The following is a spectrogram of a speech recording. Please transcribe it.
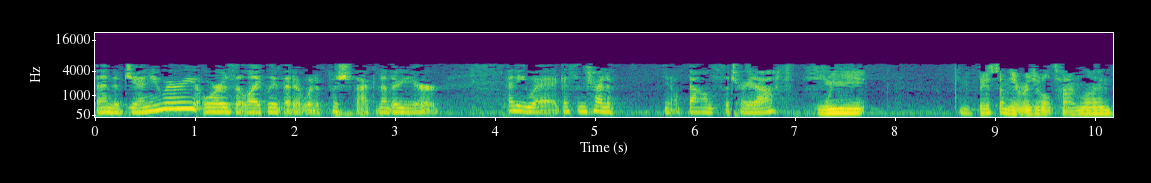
the end of January, or is it likely that it would have pushed back another year anyway? I guess I'm trying to, you know, balance the trade-off. We, based on the original timeline,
